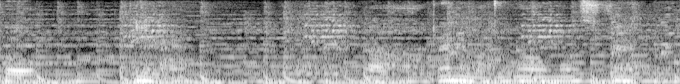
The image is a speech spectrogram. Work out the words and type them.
But, you know. Oh, running my normal strength.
